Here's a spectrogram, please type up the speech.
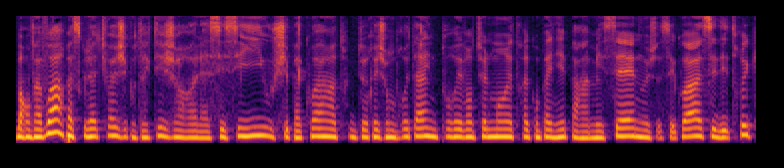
Bah, on va voir, parce que là, tu vois, j'ai contacté genre la CCI ou je sais pas quoi, un truc de région Bretagne pour éventuellement être accompagné par un mécène ou je sais quoi. C'est des trucs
